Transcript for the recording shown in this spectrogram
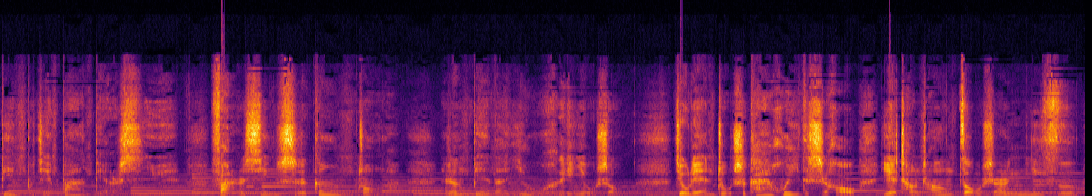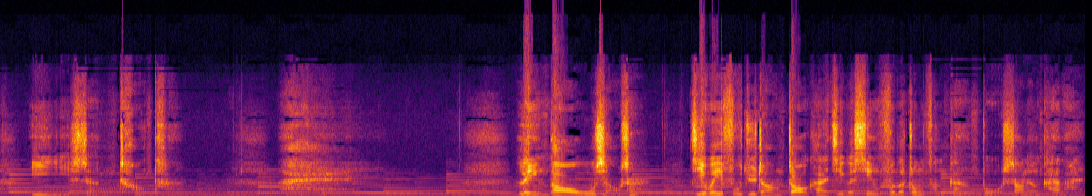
并不见半点喜悦，反而心事更重了。人变得又黑又瘦，就连主持开会的时候也常常走神凝思，一声长叹：“唉。”领导无小事儿，几位副局长召开几个心腹的中层干部商量开来，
